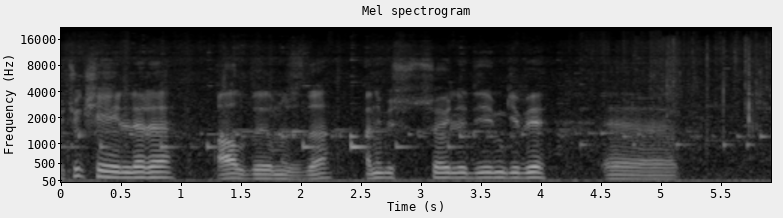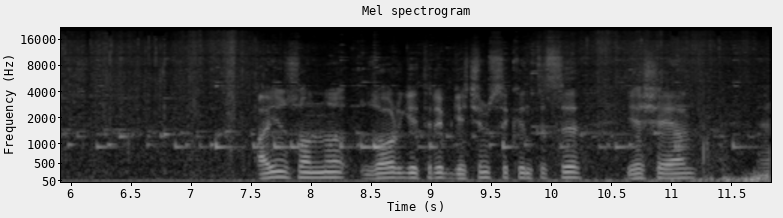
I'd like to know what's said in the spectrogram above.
küçük şehirlere aldığımızda hani bir söylediğim gibi e, ayın sonunu zor getirip geçim sıkıntısı yaşayan e,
